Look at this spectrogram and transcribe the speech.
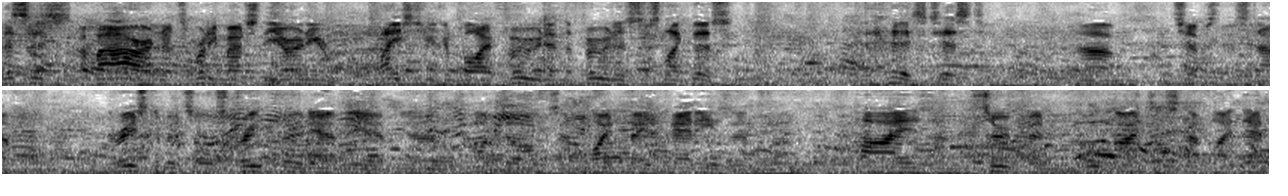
This is a bar, and it's pretty much the only place you can buy food, and the food is just like this. It's just um, chips and stuff. The rest of it's all street food out there, you know, hot dogs and whitebait patties and pies and soup and all kinds of stuff like that.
